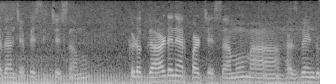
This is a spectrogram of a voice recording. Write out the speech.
కదా అని చెప్పేసి ఇచ్చేసాము. ఇక్కడ ఒక గార్డెన్ ఏర్పాటు చేసాము. మా హస్బెండ్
